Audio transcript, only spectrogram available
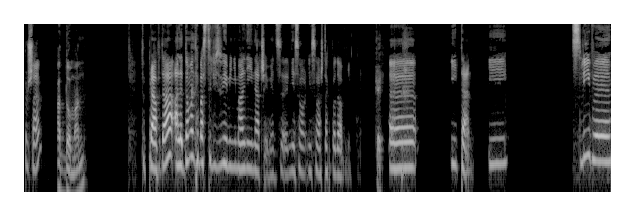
Proszę? A Doman? To prawda, ale Doman chyba stylizuje minimalnie inaczej, więc nie są, nie są aż tak podobni. Okay. I ten. I sliwy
